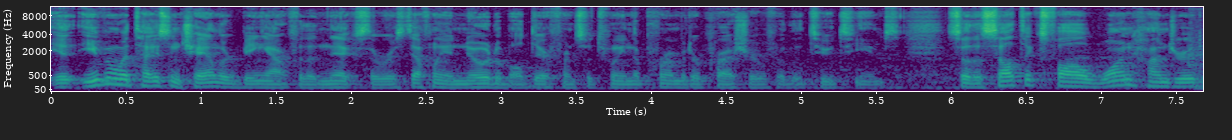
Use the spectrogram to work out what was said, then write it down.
It, even with Tyson Chandler being out for the Knicks, there was definitely a notable difference between the perimeter pressure for the two teams. So the Celtics fall 100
